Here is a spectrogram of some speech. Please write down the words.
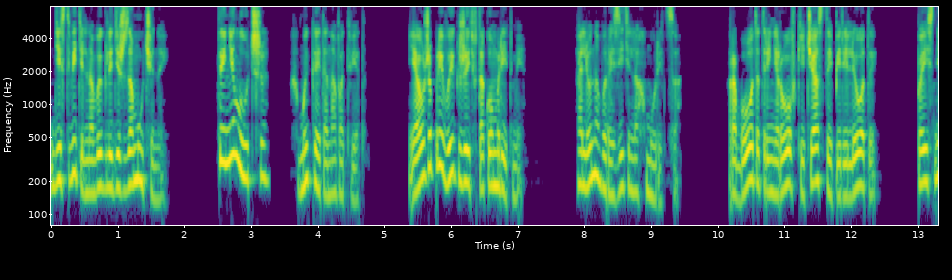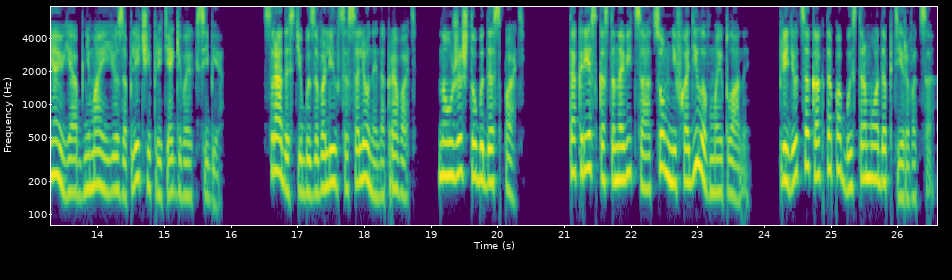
Действительно выглядишь замученной». «Ты не лучше», — хмыкает она в ответ. «Я уже привык жить в таком ритме». Алена выразительно хмурится. «Работа, тренировки, частые перелеты. Поясняю я, обнимая ее за плечи и притягивая к себе. С радостью бы завалился соленый на кровать, но уже чтобы доспать. Так резко становиться отцом не входило в мои планы. Придется как-то по-быстрому адаптироваться.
